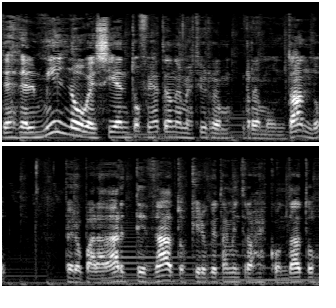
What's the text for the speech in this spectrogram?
Desde el 1900, fíjate donde me estoy remontando, pero para darte datos, quiero que también trabajes con datos.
